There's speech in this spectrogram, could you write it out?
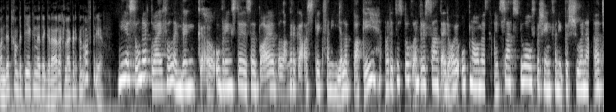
Want dit gaan beteken dat ek regtig lekker kan aftree. Nee, sonder twyfel, ek dink uh, opbrengste is 'n baie belangrike aspek van die hele pakkie, maar dit is tog interessant uit daai opname uit slegs 12% van die persone wat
